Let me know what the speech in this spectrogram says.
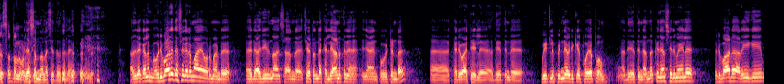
രസം. രസം എന്നുള്ള ചിത്രത്തിൽ അതിനേക്കാളും ഒരുപാട് രസകരമായ ഓർമ്മയുണ്ട്. രാജീവ് നാഥ് സാറിന്റെ ചേട്ടന്റെ കല്യാണത്തിന് ഞാൻ പോയിട്ടുണ്ട്. കരുവാറ്റയിൽ അദ്ദേഹത്തിന്റെ വീട്ടിൽ പിന്നെ ഒരിക്കൽ പോയപ്പം അദ്ദേഹത്തിന്റെ അന്നൊക്കെ ഞാൻ സിനിമയിൽ ഒരുപാട് അറിയുകയും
